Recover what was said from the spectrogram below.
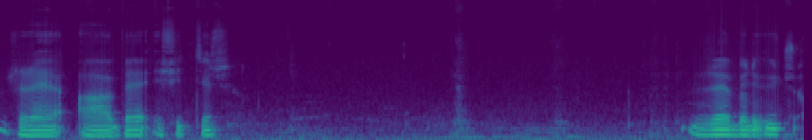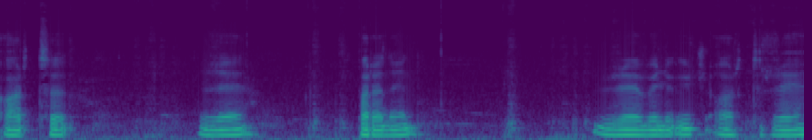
RAB eşittir. R bölü 3 artı R paralel. R bölü 3 artı R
